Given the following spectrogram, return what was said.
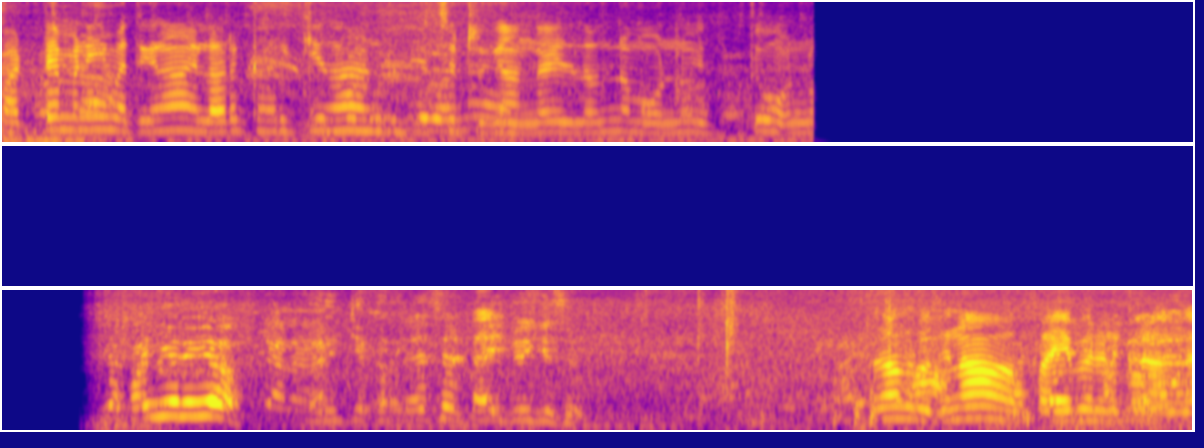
பட்டைமணியும் பார்த்தீங்கன்னா எல்லாரும் கறிக்கி தான் வந்து பிடிச்சிட்டு இருக்காங்க. இதில் வந்து நம்ம ஒன்றும் விற்று ஒன்றும் பையனையோ? இப்போதான் பார்த்தீங்கன்னா ஃபைபர் எடுக்கிறாங்க.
